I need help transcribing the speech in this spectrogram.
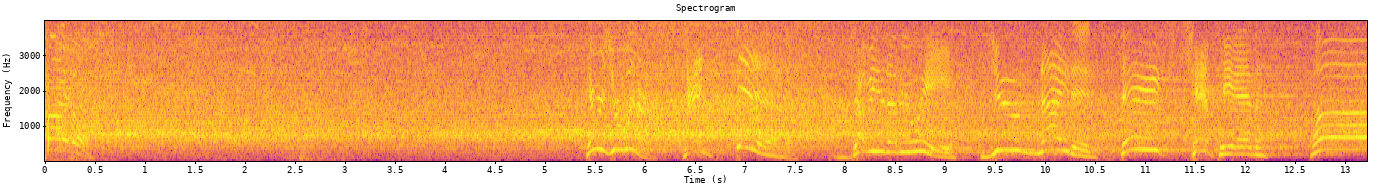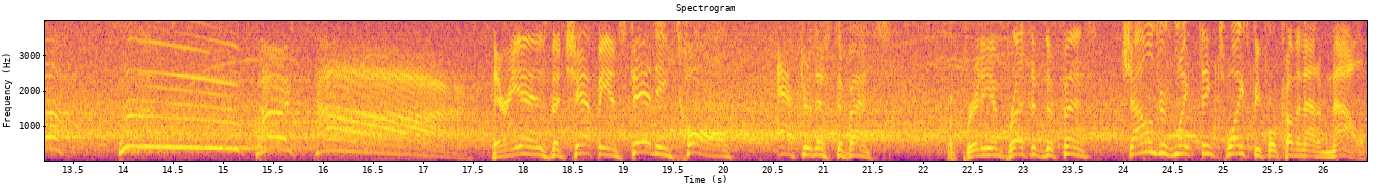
title! Here is your winner, and still WWE United States Champion, is, the champion standing tall after this defense. A pretty impressive defense. Challengers might think twice before coming at him now.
